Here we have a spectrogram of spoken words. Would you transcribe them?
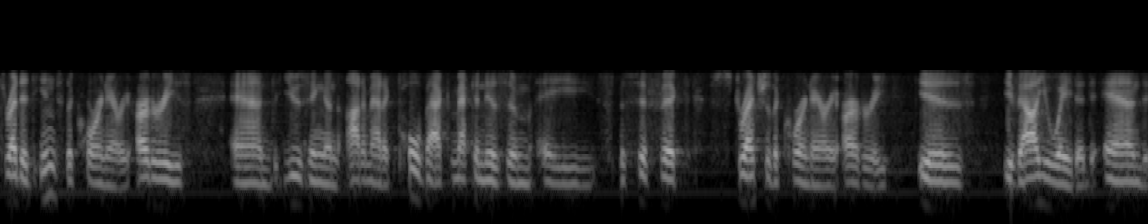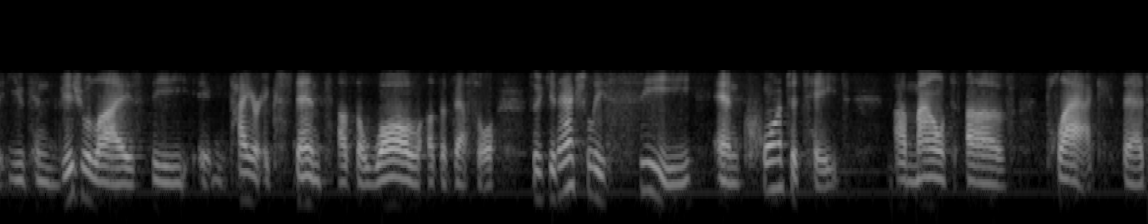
threaded into the coronary arteries and using an automatic pullback mechanism, a specific stretch of the coronary artery is evaluated and you can visualize the entire extent of the wall of the vessel. So you can actually see and quantitate amount of plaque that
